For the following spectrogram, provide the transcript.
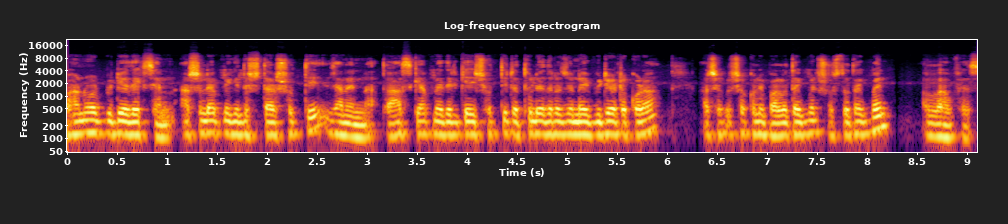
ভানোয়ার ভিডিও দেখছেন, আসলে আপনি কিন্তু তার সত্যি জানেন না। তো আজকে আপনাদেরকে এই সত্যিটা তুলে ধরার জন্য এই ভিডিওটা করা। আশা করি সকলে ভালো থাকবেন, সুস্থ থাকবেন। আল্লাহ হাফেজ।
